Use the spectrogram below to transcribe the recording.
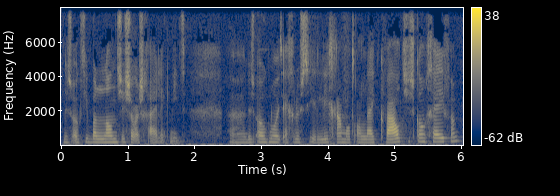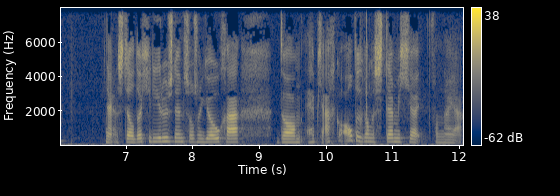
Dus ook die balans is er waarschijnlijk niet. Uh, dus ook nooit echt rust in je lichaam, wat allerlei kwaaltjes kan geven. Nou stel dat je die rust neemt, zoals een yoga, dan heb je eigenlijk altijd wel een stemmetje van, nou ja,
